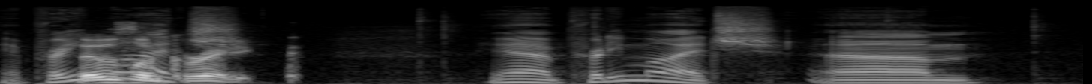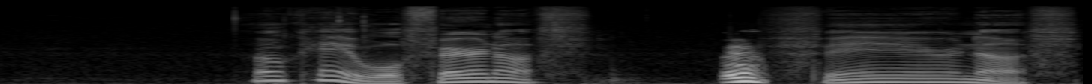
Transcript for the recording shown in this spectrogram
Yeah, pretty those much. look great. Yeah, pretty much. Um, okay, well, fair enough. Yeah. Fair enough.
